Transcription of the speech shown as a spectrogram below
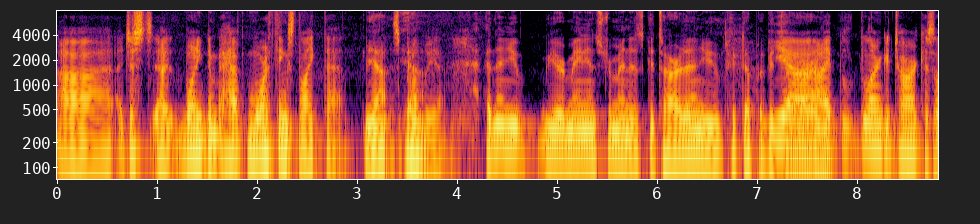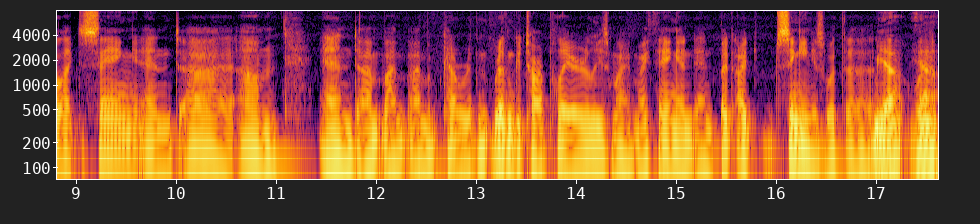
Uh, just uh, wanting to have more things like that. Yeah, That's yeah. probably it. And then you, your main instrument is guitar. Then you picked up a guitar. Yeah, I learned guitar because I like to sing, and uh, um, and um, I'm, I'm kind of a rhythm, rhythm guitar player. Really is my, my thing, and, and but I singing is what the Yeah, yeah.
